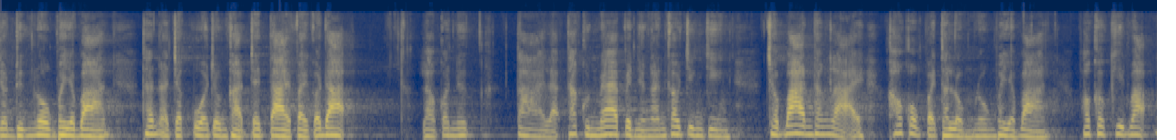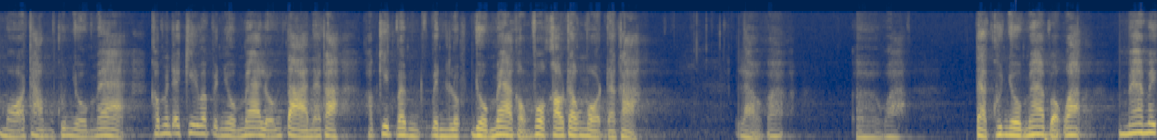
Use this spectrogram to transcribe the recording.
จนถึงโรงพยาบาล ท่านอาจจะกลัวจนขาดใจตายไปก็ได้ เราก็นึกตายละถ้าคุณแม่เป็นอย่างนั้นเข้าจริง ๆ ชาวบ้านทั้งหลายเขาคงไปถล่มโรงพยาบาล เพราะเขาคิดว่าหมอทำคุณโยมแม่ เขาไม่ได้คิดว่าเป็นโยมแม่หลวงตานะคะเขาคิดว่าเป็นโยมแม่ของพวกเขาทั้งหมดนะคะเราก็ เออว่า แต่คุณโยมแม่บอกว่า แม่ไม่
